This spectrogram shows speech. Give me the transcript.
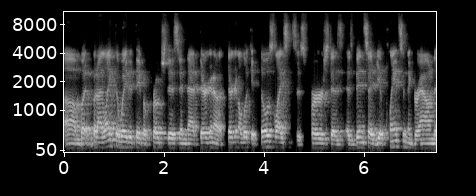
Um, but but I like the way that they've approached this and that they're gonna they're gonna look at those licenses first, as as Ben said, get plants in the ground,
